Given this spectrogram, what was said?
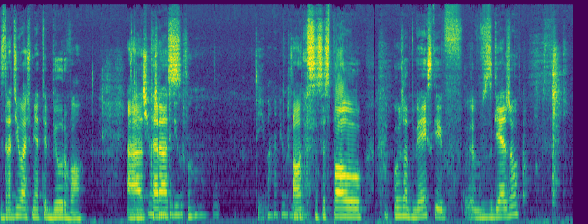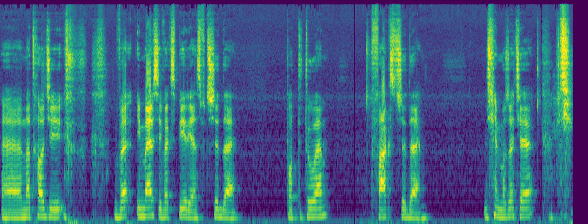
Zdradziłaś mnie ty biurwo. A teraz Ty od zespołu Urząd Miejski w, w Zgierzu e, nadchodzi we, Immersive Experience w 3D pod tytułem Fax 3D gdzie możecie gdzie,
